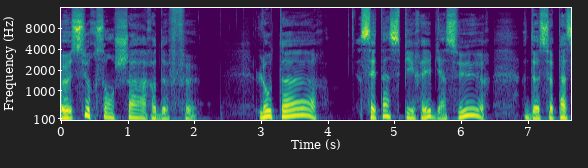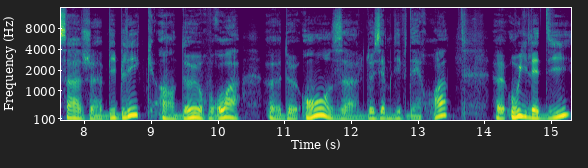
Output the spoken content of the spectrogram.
euh, sur son char de feu. L'auteur s'est inspiré, bien sûr, de ce passage biblique en deux rois euh, de 11, le deuxième livre des rois, euh, où il est dit,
